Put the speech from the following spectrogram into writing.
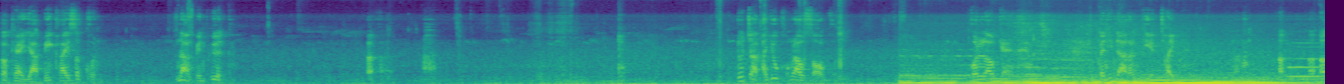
ก็แค่อยากมีใครสักคน นั่งเป็นเพื่อนกันดูจากอายุของเราสองคน คนเราแก่ เป็นที่น่ารังเกียจใช่ไหมเออเออเออ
